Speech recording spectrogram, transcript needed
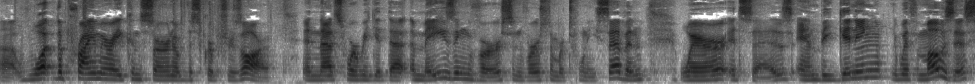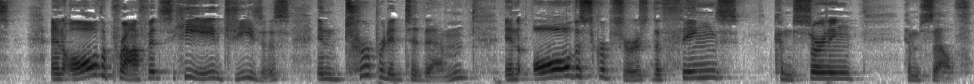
uh, what the primary concern of the scriptures are. And that's where we get that amazing verse in verse number 27, where it says, And beginning with Moses and all the prophets, he, Jesus, interpreted to them in all the scriptures the things concerning himself.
